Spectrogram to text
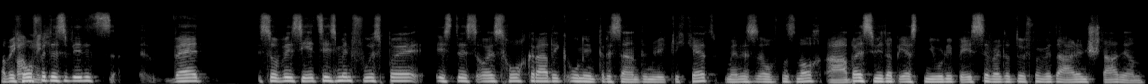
Aber ich Warum hoffe, nicht? das wird jetzt, weil so wie es jetzt ist mit dem Fußball, ist das alles hochgradig uninteressant in Wirklichkeit, meines Erachtens noch. Aber es wird ab 1. Juli besser, weil da dürfen wir da alle ins Stadion.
